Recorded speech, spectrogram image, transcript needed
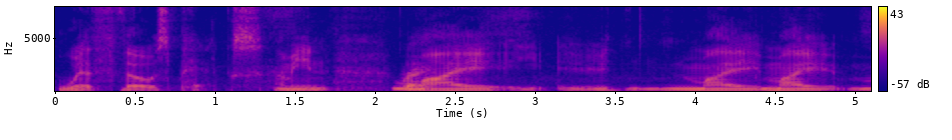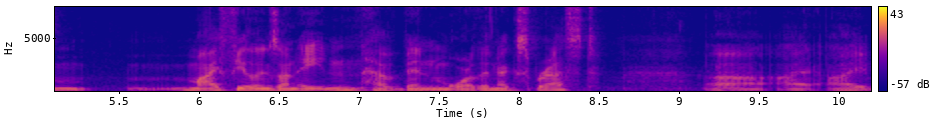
with those picks. I mean, Right. my my my my feelings on Ayton have been more than expressed. Uh, I, I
